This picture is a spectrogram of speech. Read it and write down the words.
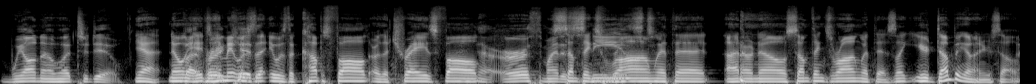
we all know what to do. yeah, no, but it, him, it was the, it was the cup's fault or the tray's fault. The earth might have something's sneezed. wrong with it. I don't know. Something's wrong with this. Like you're dumping it on yourself.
